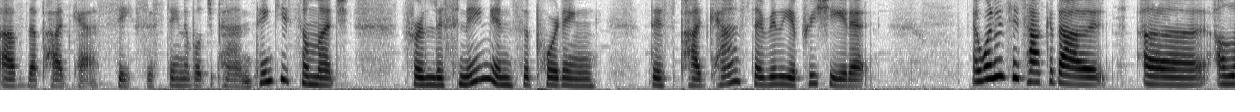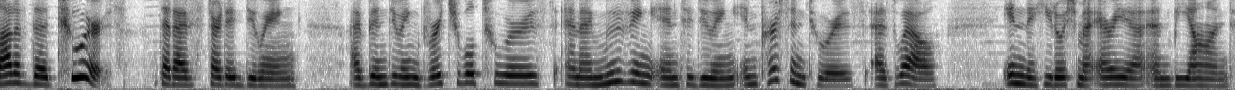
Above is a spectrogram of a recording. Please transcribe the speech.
of the podcast, Seek Sustainable Japan. Thank you so much for listening and supporting this podcast. I really appreciate it. I wanted to talk about uh, a lot of the tours that I've started doing. I've been doing virtual tours and I'm moving into doing in person tours as well in the Hiroshima area and beyond.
